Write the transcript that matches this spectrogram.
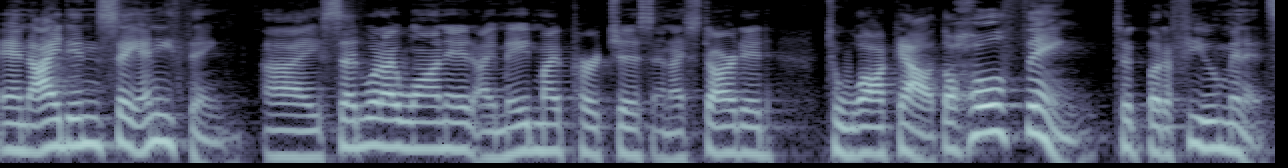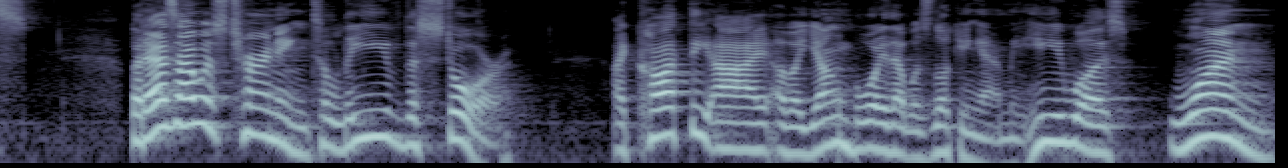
and I didn't say anything. I said what I wanted, I made my purchase, and I started to walk out. The whole thing took but a few minutes. But as I was turning to leave the store, I caught the eye of a young boy that was looking at me. He was one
